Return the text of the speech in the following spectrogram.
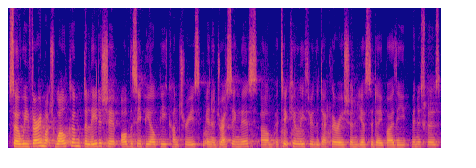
So we very much welcome the leadership of the CPLP countries in addressing this, um, particularly through the declaration yesterday by the ministers.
